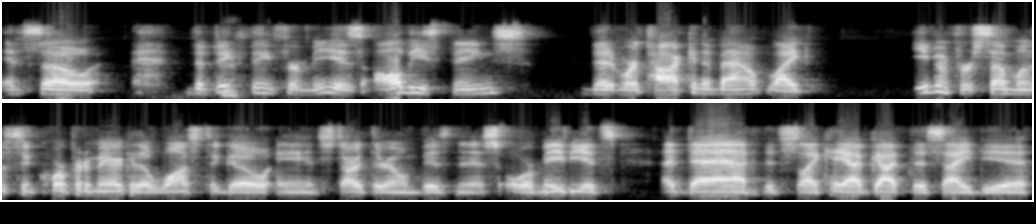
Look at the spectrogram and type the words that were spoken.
And so the big thing for me is all these things that we're talking about, like even for someone that's in corporate America that wants to go and start their own business, or maybe it's a dad that's like, hey, I've got this idea.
